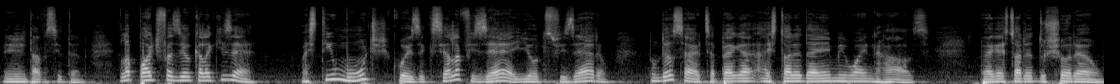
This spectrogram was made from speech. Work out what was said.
que a gente estava citando, ela pode fazer o que ela quiser. Mas tem um monte de coisa que, se ela fizer e outros fizeram, não deu certo. Você pega a história da Amy Winehouse, pega a história do Chorão,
